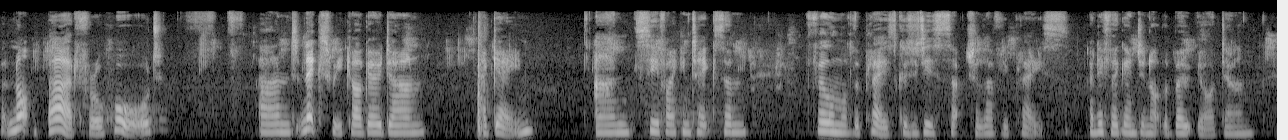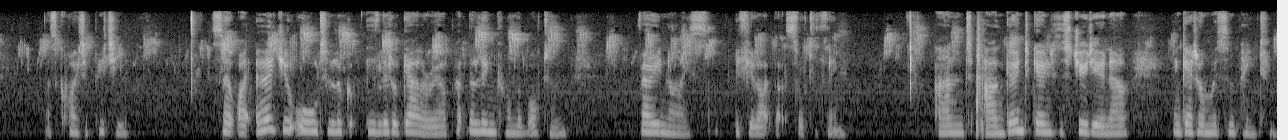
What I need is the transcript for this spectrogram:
but not bad for a hoard. And next week I'll go down again and see if I can take some film of the place because it is such a lovely place. And if they're going to knock the boatyard down, that's quite a pity. So I urge you all to look at the little gallery. I'll put the link on the bottom. Very nice, if you like that sort of thing. And I'm going to go into the studio now and get on with some painting.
